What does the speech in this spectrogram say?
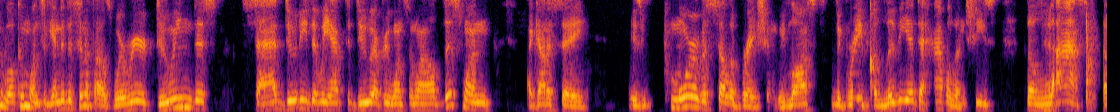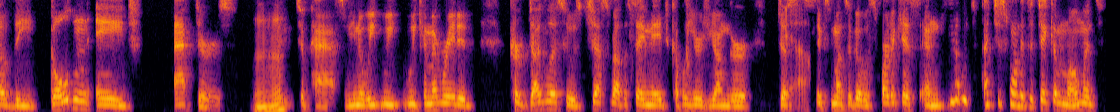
and welcome once again to the Cine-Files, where we're doing this sad duty that we have to do every once in a while. This one, I gotta say, is more of a celebration. We lost the great Olivia de Havilland. She's the yeah. last of the golden age actors mm-hmm. to pass. You know, we we we commemorated Kirk Douglas, who was just about the same age, a couple years younger, just yeah. six months ago with Spartacus. And you know, I just wanted to take a moment,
